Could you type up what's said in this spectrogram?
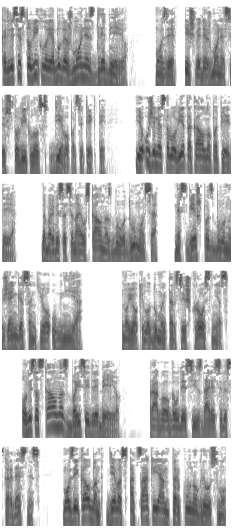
kad visi stovykloje buvę žmonės drebėjo. Mozė išvedė žmonės iš stovyklos Dievo pasitikti. Jie užėmė savo vietą kalno papėdėje. Dabar visas Sinajaus kalnas buvo dūmuose, nes viešpats buvo nužengęs ant jo ugnyje. Nuo jo kilo dūmai tarsi iš krosnies, o visas kalnas baisiai drebėjo. Rago gaudesys darėsi vis kardesnis. Mozei kalbant, Dievas atsakė jam per kūno griausmų.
